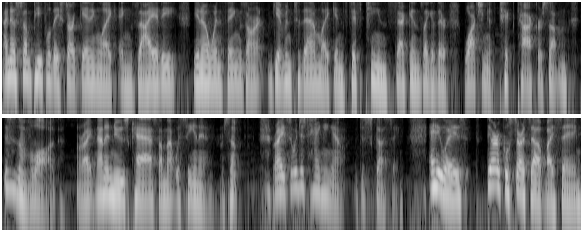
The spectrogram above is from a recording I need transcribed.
I know some people they start getting like anxiety, you know, when things aren't given to them like in 15 seconds, like if they're watching a TikTok or something. This is a vlog, all right? Not a newscast. I'm not with CNN or something, right? So we're just hanging out, discussing. Anyways, the article starts out by saying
